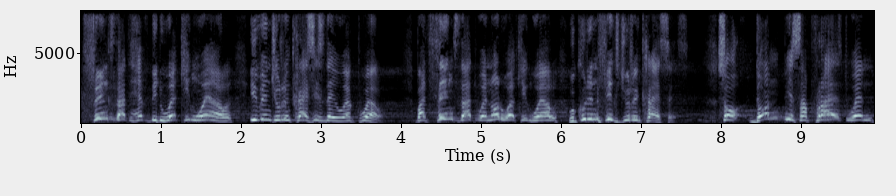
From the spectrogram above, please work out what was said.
things that have been working well, even during crisis, they worked well. But things that were not working well, we couldn't fix during crisis. So don't be surprised when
